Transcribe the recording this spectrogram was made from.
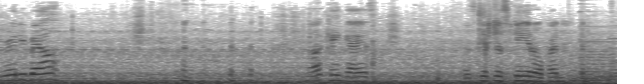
You ready, Belle? okay guys. Let's get this gate open.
